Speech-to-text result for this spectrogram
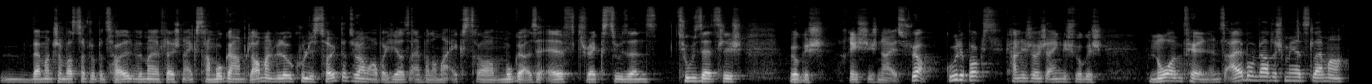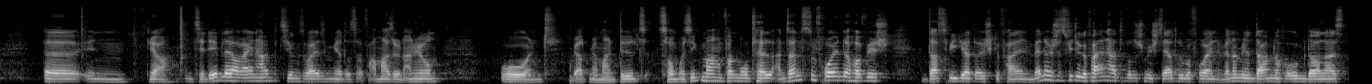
Wenn man schon was dafür bezahlt, will man vielleicht eine extra Mucke haben. Klar, man will auch cooles Zeug dazu haben, aber hier ist einfach nochmal extra Mucke, also elf Tracks zusätzlich. Wirklich richtig nice. Ja, gute Box, kann ich euch eigentlich wirklich nur empfehlen. Ins Album werde ich mir jetzt gleich mal äh, in, ja, in CD-Player reinhauen, beziehungsweise mir das auf Amazon anhören und werde mir mal ein Bild zur Musik machen von Mortel. Ansonsten, Freunde, hoffe ich, das Video hat euch gefallen. Wenn euch das Video gefallen hat, würde ich mich sehr darüber freuen, wenn ihr mir einen Daumen nach oben da lasst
